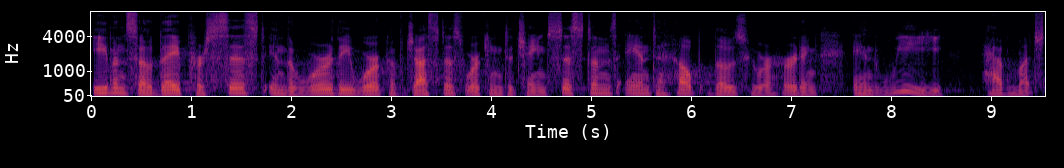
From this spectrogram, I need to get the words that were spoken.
even so, they persist in the worthy work of justice, working to change systems and to help those who are hurting. And we have much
